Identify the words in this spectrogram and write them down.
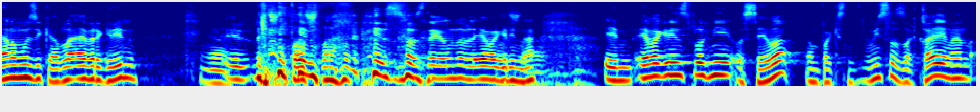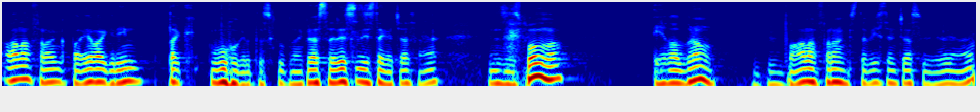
ena muzika je bila Evergreen Ja. in, Točno. in so z tega umnovili Eva Green. Ne? In Eva Green sploh ni oseba, ampak sem pomislil, zakaj je meni Ana Frank pa Eva Green tako v uho greta skupaj, kaj se res iz istega časa. Ne? In sem spomnil, Eva Brown Mhm. pa Ana Frank sta v istem času živeli. Ne?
